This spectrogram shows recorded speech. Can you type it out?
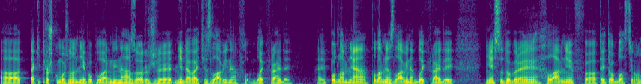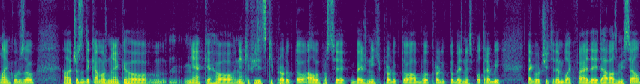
Uh, taký trošku možno nepopulárny názor, že nedávajte zľavy na Black Friday. Hej, podľa mňa, podľa mňa zľavy na Black Friday nie sú dobré hlavne v tejto oblasti online kurzov. Čo sa týka možno nejakého, nejakého, nejakých fyzických produktov alebo proste bežných produktov alebo produktov bežnej spotreby, tak určite ten Black Friday dáva zmysel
